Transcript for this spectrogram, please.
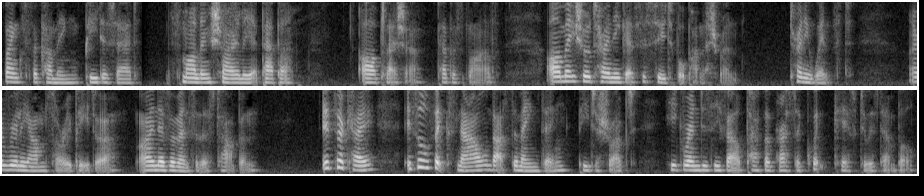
Thanks for coming, Peter said, smiling shyly at Pepper. Our pleasure, Pepper smiled. I'll make sure Tony gets a suitable punishment. Tony winced. I really am sorry, Peter. I never meant for this to happen. It's okay. It's all fixed now, that's the main thing, Peter shrugged. He grinned as he felt Pepper press a quick kiss to his temple.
